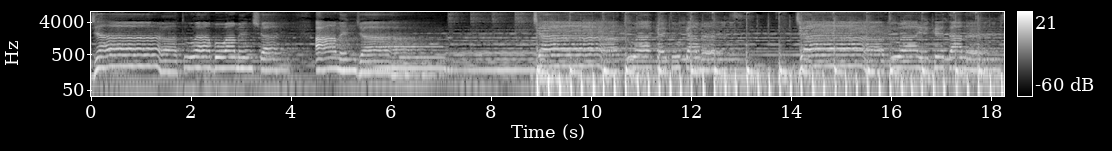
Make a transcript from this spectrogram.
Ja tua boa menchai Amen ja Ja tua kai tu cames Ja tua e ketanes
